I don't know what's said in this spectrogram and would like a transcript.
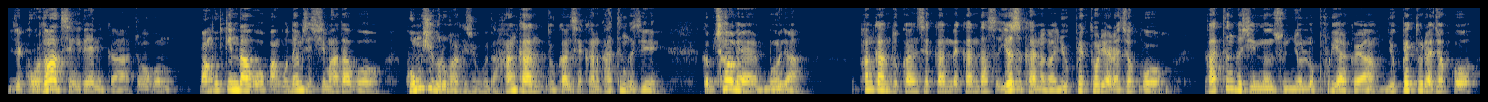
이제 고등학생이 되니까 조금 빵꾸 낀다고 빵꾸 냄새 심하다고 공식으로 가르쳐 주거든. 한 칸, 두 칸, 세 칸은 같은 거지. 그럼 처음에 뭐냐? 한 칸, 두 칸, 세 칸, 네 칸, 다섯, 여섯 칸은 6팩토리얼에 적고 같은 것이 있는 순열로 풀이할 거야. 6팩토리얼 적고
